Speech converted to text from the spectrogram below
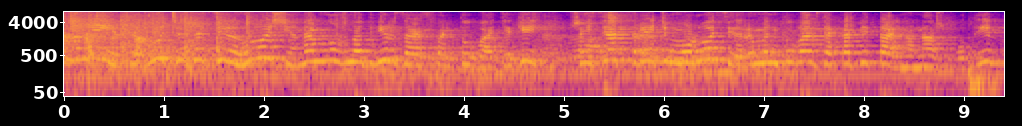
розумієте, лучше за ці гроші нам потрібно двір заасфальтувати, який в 63-му році ремонтувався капітально наш будинок,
